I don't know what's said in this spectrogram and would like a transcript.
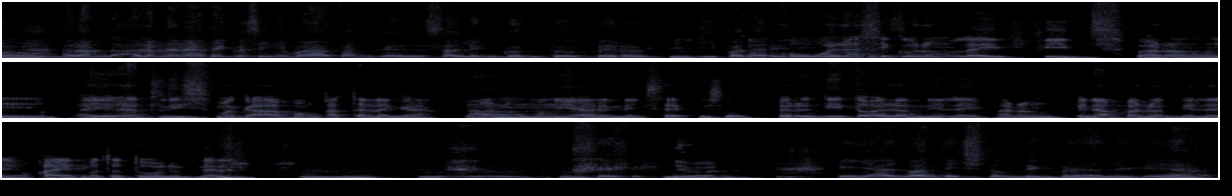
Oo. alam, alam na natin kung sino matatanggal sa linggon to, pero hindi pa na rin. Kung, kung wala sigurong live feeds, parang ayun at least mag-aabang ka talaga kung Ah. anong mangyayari next episode. Pero dito alam nila eh, parang pinapanood nila yung kahit matutulog na lang, Mm. Mm. di ba? Yun yung advantage ng Big Brother. Kaya,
